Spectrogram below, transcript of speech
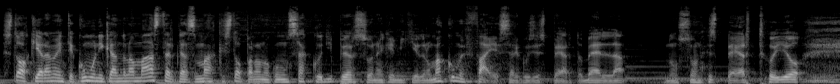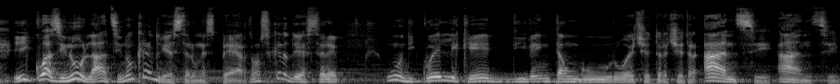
sto chiaramente comunicando la masterclass, ma che sto parlando con un sacco di persone che mi chiedono: "Ma come fai a essere così esperto, bella?" non sono esperto io in quasi nulla, anzi non credo di essere un esperto, non credo di essere uno di quelli che diventa un guru, eccetera, eccetera. Anzi, anzi,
